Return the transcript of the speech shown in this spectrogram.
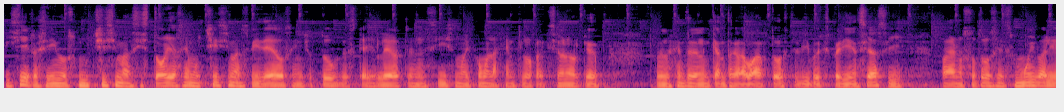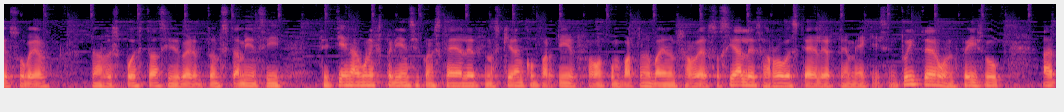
Y sí, recibimos muchísimas historias, hay muchísimos videos en YouTube de Sky Alert en el sismo y cómo la gente lo reacciona, porque a la gente le encanta grabar todo este tipo de experiencias y para nosotros es muy valioso ver las respuestas y ver. Entonces también si, si tienen alguna experiencia con SkyAlert que nos quieran compartir, por favor compártanos en nuestras redes sociales, arroba SkyAlertMX en Twitter o en Facebook, at,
